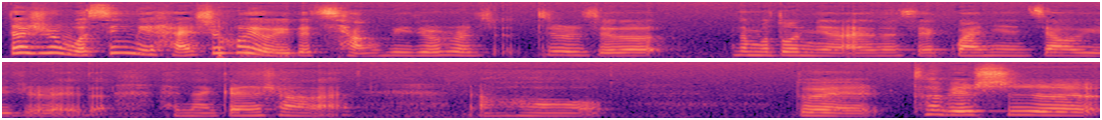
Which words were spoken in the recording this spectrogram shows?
但是我心里还是会有一个墙壁，就是说就是觉得。那么多年来的那些观念教育之类的很难跟上来，然后，对，特别是，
